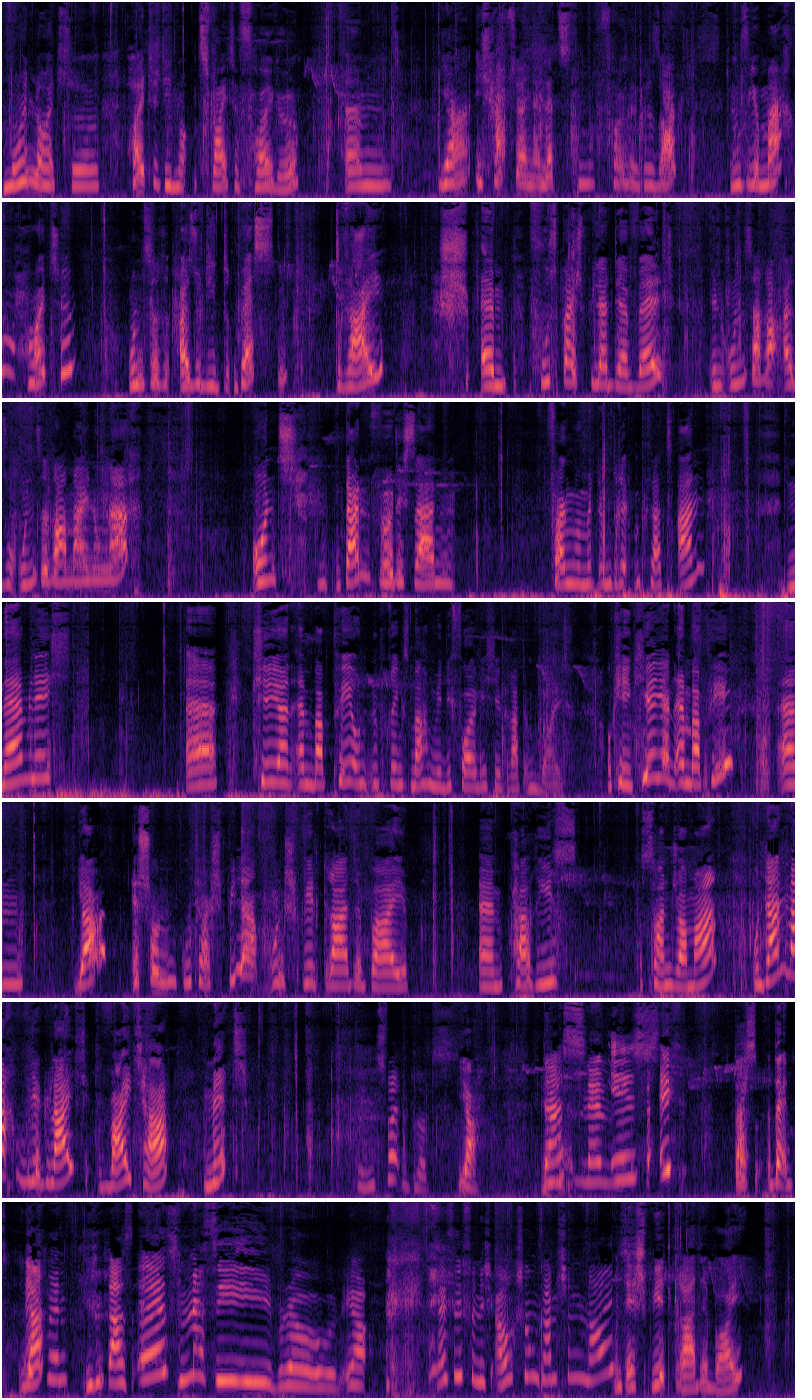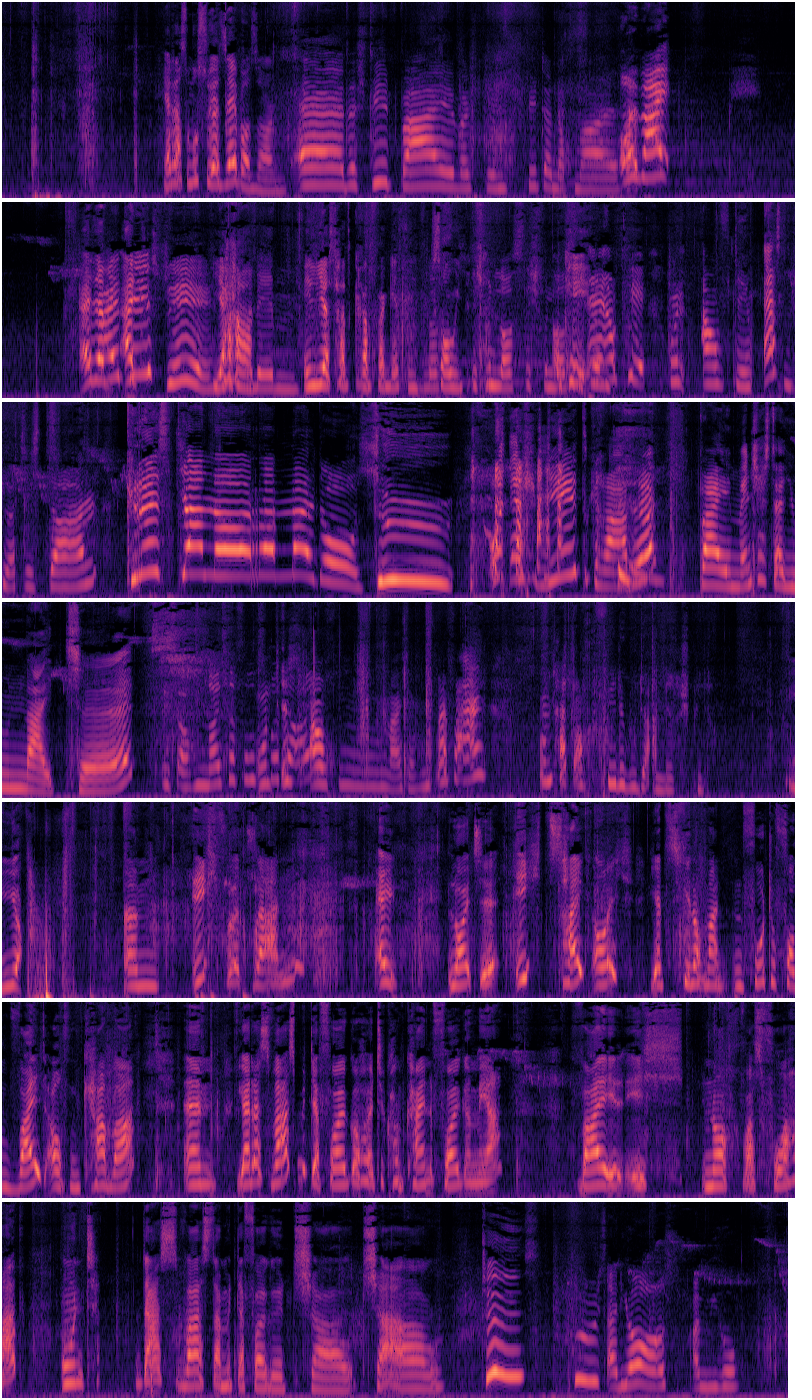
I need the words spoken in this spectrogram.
Moin Leute, heute die zweite Folge. Ähm, ja, ich habe ja in der letzten Folge gesagt, wir machen heute unsere, also die besten drei ähm, Fußballspieler der Welt in unserer, also unserer Meinung nach. Und dann würde ich sagen, fangen wir mit dem dritten Platz an, nämlich äh, Kilian Mbappé und übrigens machen wir die Folge hier gerade im Wald. Okay, Kilian Mbappé, ähm, ja, ist schon ein guter Spieler und spielt gerade bei ähm, Paris Saint-Germain. Und dann machen wir gleich weiter mit, Den zweiten Platz. ja, das ist, das, das ja, Ich bin, das ist Messi, Bro. Ja. Messi finde ich auch schon ganz schön nice. und der spielt gerade bei, ja, das musst du ja selber sagen. Äh, der spielt bei, was spielt, spielt er nochmal? Oh, bei, also, Bei PSG. Ja. Daneben. Elias hat gerade vergessen, Lost. sorry. Ich bin lost, ich bin lost. Okay, äh, okay. Und auf dem ersten Platz ist dann Cristiano Ronaldo. Sü. Und er spielt gerade bei Manchester United ist auch ein nicer Fußballer. und ist auch ein nicer Fußballverein und hat auch viele gute andere Spieler. Ja. Ähm, ich würde sagen, ey, Leute, ich zeige euch jetzt hier nochmal ein Foto vom Wald auf dem Cover. Ähm, ja, das war's mit der Folge. Heute kommt keine Folge mehr, weil ich noch was vorhab. Und das war's dann mit der Folge. Ciao, ciao. Tschüss. Tschüss, adios, amigo.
